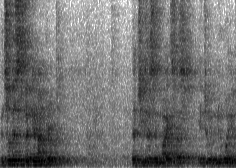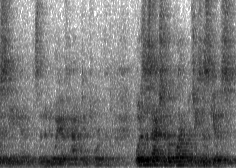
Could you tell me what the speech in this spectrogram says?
And so this is the conundrum that Jesus invites us into a new way of seeing enemies and a new way of acting toward them. What does this actually look like? Well, Jesus gives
